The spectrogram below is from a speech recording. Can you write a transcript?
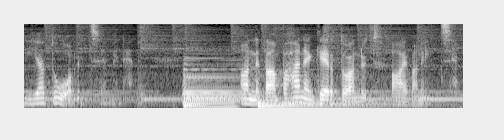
ja tuomitseminen? Annetaanpa hänen kertoa nyt aivan itse.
